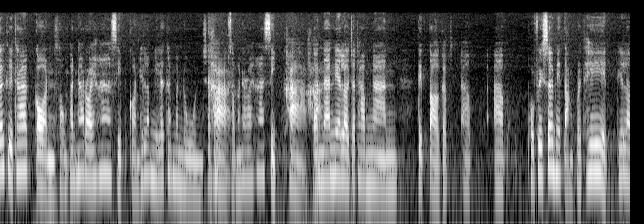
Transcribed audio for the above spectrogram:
ก็คือถ้าก่อน 2550 ก่อนที่เรามีรัฐธรรมนูญฉบับค่ะ2550ค่ะตอนนั้นเนี่ยเราจะทำงานติดต่อกับเอ่อเอ่อ professor ในต่างประเทศที่เรา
